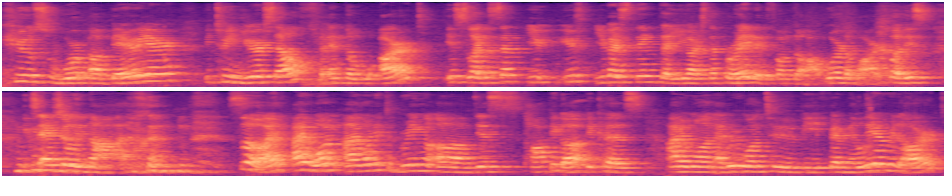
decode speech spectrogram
huge uh, barrier between yourself and the art. It's like a you, you you guys think that you are separated from the world of art, but it's it's actually not. so I, I want I wanted to bring um, this topic up because I want everyone to be familiar with art,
